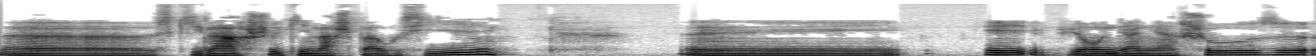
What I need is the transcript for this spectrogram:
ce qui marche, ce qui ne marche pas aussi. Et, puis une dernière chose,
